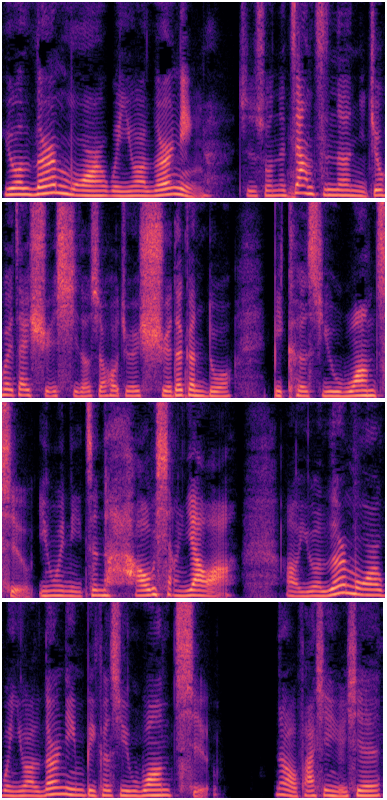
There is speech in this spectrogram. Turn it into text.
You learn more when you are learning，就是说呢，这样子呢，你就会在学习的时候就会学的更多，because you want to，因为你真的好想要啊啊 you'll learn more when you are learning because you want to。那我发现有一些。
